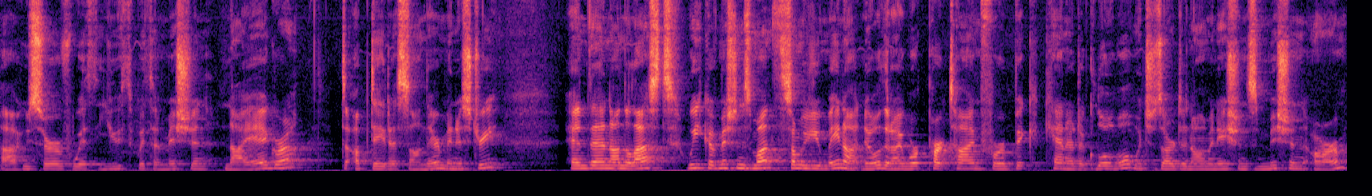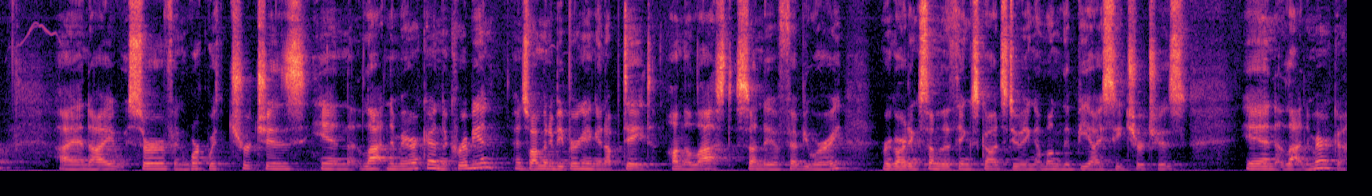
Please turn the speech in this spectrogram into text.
Uh, who serve with Youth with a Mission Niagara, to update us on their ministry. And then on the last week of Missions Month, some of you may not know that I work part time for BIC Canada Global, which is our denomination's mission arm. Uh, and I serve and work with churches in Latin America and the Caribbean. And so I'm going to be bringing an update on the last Sunday of February regarding some of the things God's doing among the BIC churches in Latin America.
